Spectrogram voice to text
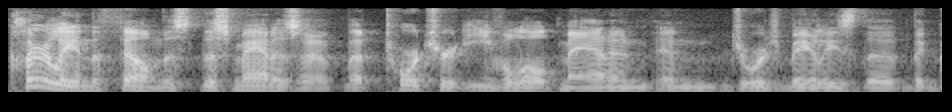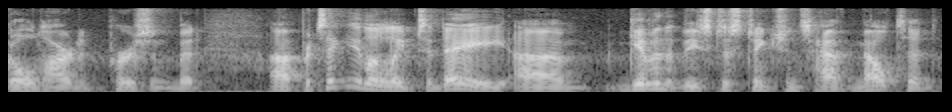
clearly in the film. This this man is a, a tortured, evil old man, and, and George Bailey's the, the gold-hearted person. But uh, particularly today, um, given that these distinctions have melted,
